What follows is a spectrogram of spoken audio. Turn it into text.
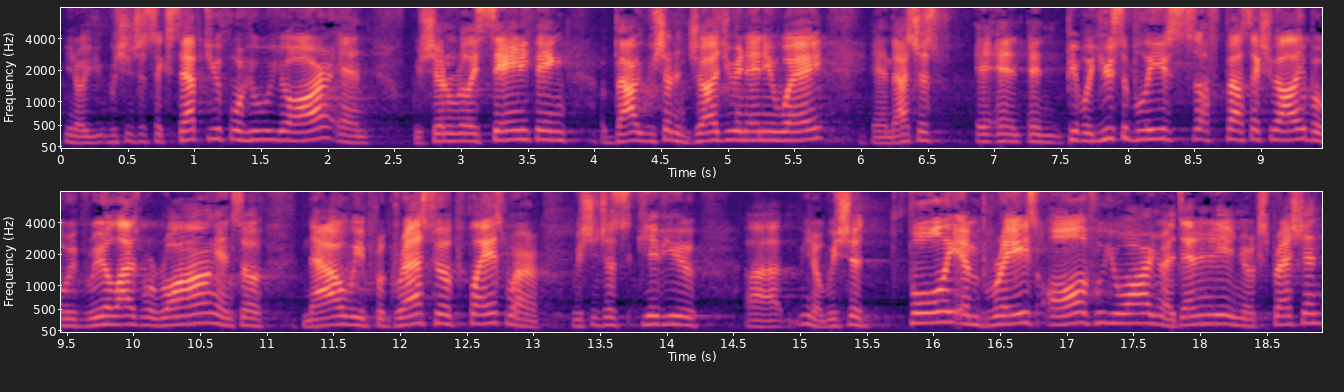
you know we should just accept you for who you are, and we shouldn't really say anything about you. We shouldn't judge you in any way. And that's just and, and people used to believe stuff about sexuality, but we've realized we're wrong, and so now we've progressed to a place where we should just give you, uh, you know, we should fully embrace all of who you are, your identity, and your expression.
